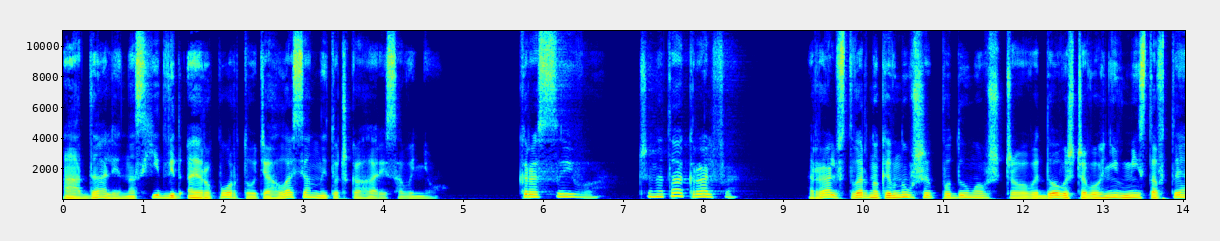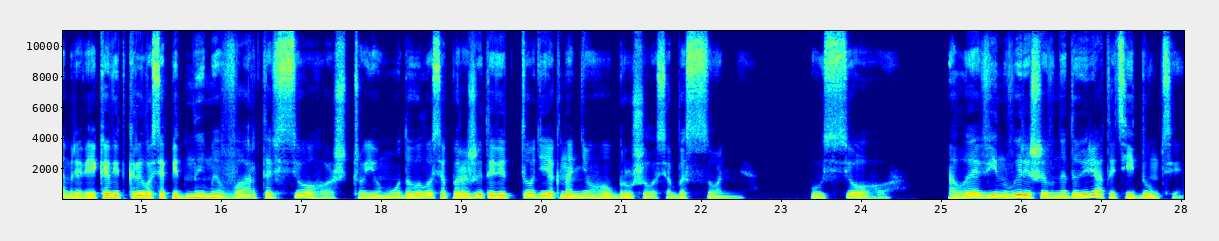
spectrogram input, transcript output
А далі на схід від аеропорту тяглася ниточка Гарріс Авеню. Красиво, чи не так, Ральфе? Ральф, ствердно кивнувши, подумав, що видовище вогнів міста в темряві, яке відкрилося під ними, варте всього, що йому довелося пережити відтоді, як на нього обрушилося безсоння. Усього. Але він вирішив не довіряти цій думці.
